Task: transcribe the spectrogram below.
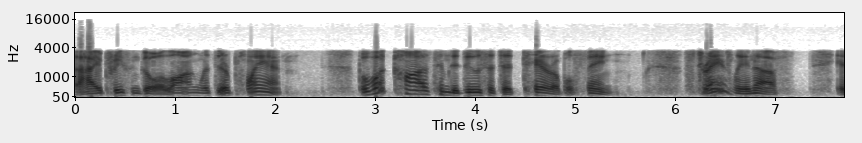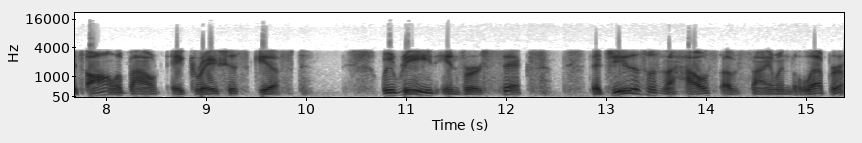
The high priest can go along with their plan. But what caused him to do such a terrible thing? Strangely enough, it's all about a gracious gift. We read in verse 6 that Jesus was in the house of Simon the leper,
